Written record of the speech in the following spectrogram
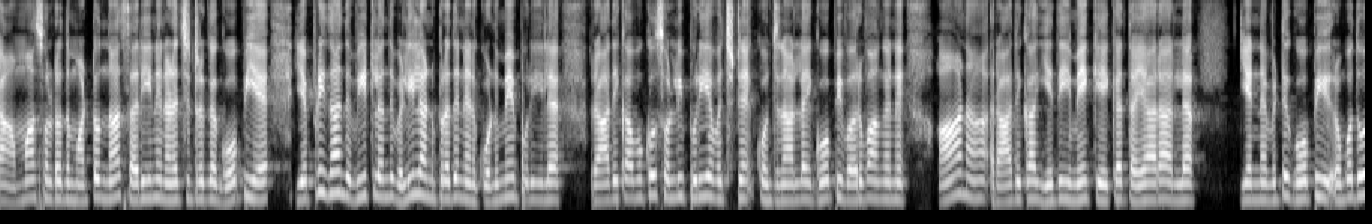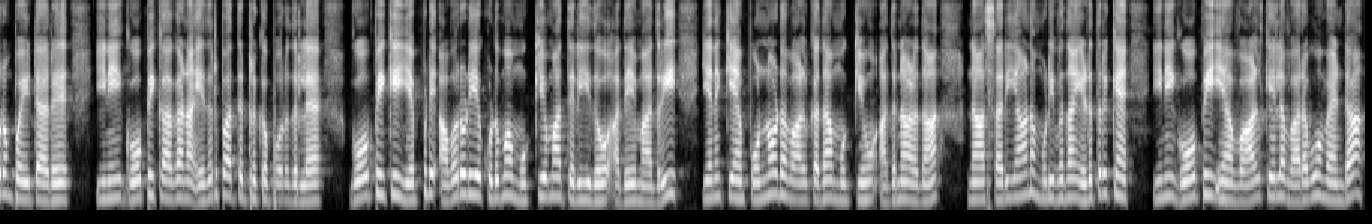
தான் அம்மா சொல்கிறது மட்டும்தான் சரின்னு நினச்சிட்டு இருக்க கோபியை எப்படி தான் இந்த வீட்டிலேருந்து வெளியில் அனுப்புறதுன்னு எனக்கு ஒன்றுமே புரியல. ராதிகாவுக்கும் சொல்லி புரிய வச்சுட்டேன். கொஞ்ச நாளில் கோபி வருவாங்கன்னு. ஆனால் ராதிகா எதையுமே கேட்க தயாராக இல்லை. என்னை விட்டு கோபி ரொம்ப தூரம் போயிட்டாரு. இனி கோபிக்காக நான் எதிர்பார்த்துட்டு இருக்க போகிறதில்ல கோபிக்கு எப்படி அவருடைய குடும்பம் முக்கியமாக தெரியுதோ அதே மாதிரி எனக்கு என் பொண்ணோட வாழ்க்கை தான் முக்கியம். அதனால தான் நான் சரியான முடிவை தான் எடுத்திருக்கேன். இனி கோபி என் வாழ்க்கையில் வரவும் வேண்டாம்.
